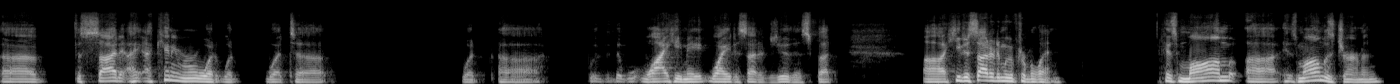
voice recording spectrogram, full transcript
uh, decided. I, I, can't even remember what what what uh, what uh, why he made why he decided to do this, but uh, he decided to move to Berlin. His mom, uh, his mom was German,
